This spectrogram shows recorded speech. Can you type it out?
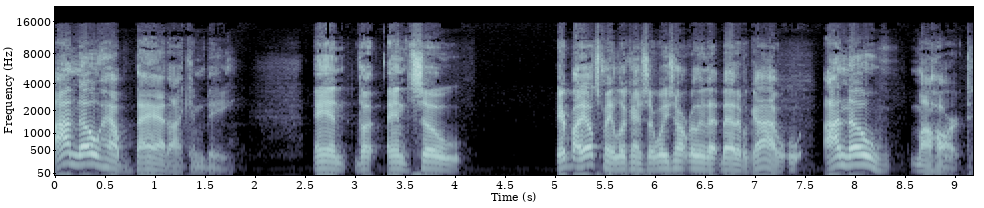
I know how bad I can be, and the and so everybody else may look at it and say, "Well, he's not really that bad of a guy." I know my heart,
